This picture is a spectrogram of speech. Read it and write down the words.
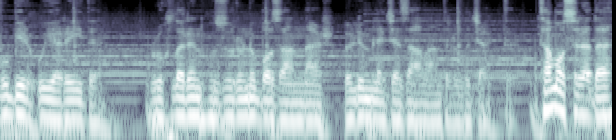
Bu bir uyarıydı. Ruhların huzurunu bozanlar ölümle cezalandırılacaktı. Tam o sırada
